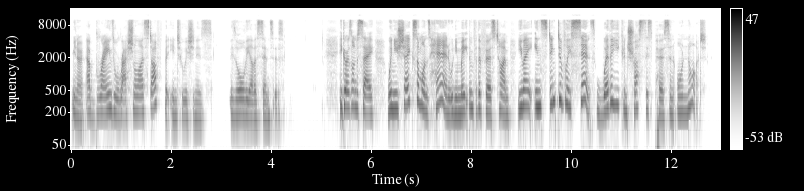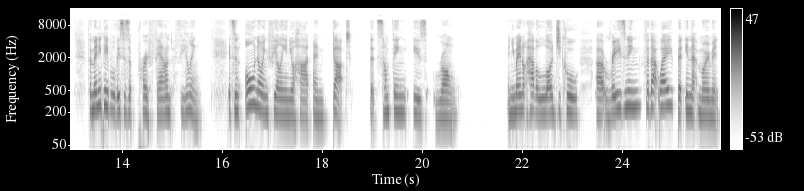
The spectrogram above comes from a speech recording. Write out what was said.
you know, our brains will rationalize stuff, but intuition is, is all the other senses. He goes on to say, when you shake someone's hand when you meet them for the first time, you may instinctively sense whether you can trust this person or not. For many people, this is a profound feeling. It's an all knowing feeling in your heart and gut that something is wrong. And you may not have a logical uh, reasoning for that way, but in that moment,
